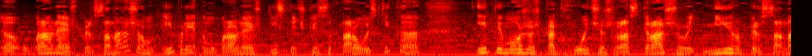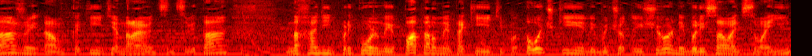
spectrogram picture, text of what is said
э, управляешь персонажем и при этом управляешь кисточкой со второго стика, и ты можешь как хочешь раскрашивать мир, персонажей, там, какие тебе нравятся цвета, находить прикольные паттерны, такие типа точки, либо что-то еще, либо рисовать свои.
